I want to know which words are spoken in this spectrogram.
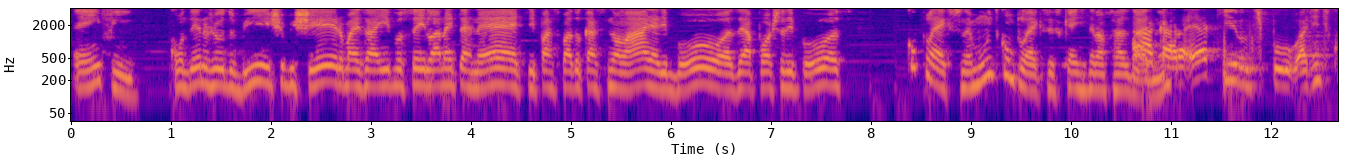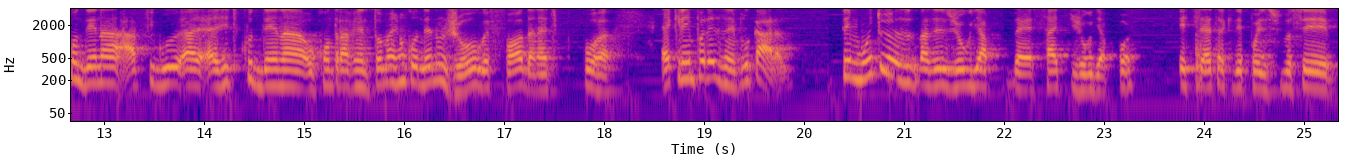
é, enfim, condena o jogo do bicho, bicheiro, mas aí você ir lá na internet e participar do cassino online é de boas, é aposta de boas. Complexo, né? Muito complexo isso que a gente tem na nossa realidade. Ah, né? cara, é aquilo, tipo, a gente condena a figura. A, a gente condena o contraventor, mas não condena o jogo, é foda, né? Tipo, porra. É que nem, por exemplo, cara, tem muito, às vezes, jogo de é, site de jogo de aposta. etc., que depois você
